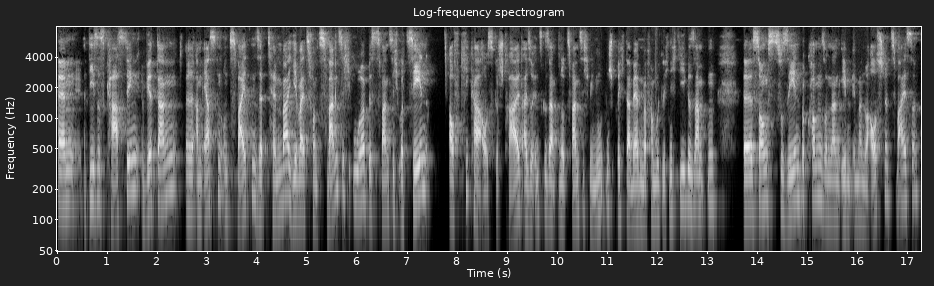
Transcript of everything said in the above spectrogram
Ähm, dieses Casting wird dann äh, am 1. und 2. September jeweils von 20 Uhr bis 20.10 Uhr auf Kika ausgestrahlt, also insgesamt nur 20 Minuten, sprich, da werden wir vermutlich nicht die gesamten äh, Songs zu sehen bekommen, sondern eben immer nur ausschnittsweise.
